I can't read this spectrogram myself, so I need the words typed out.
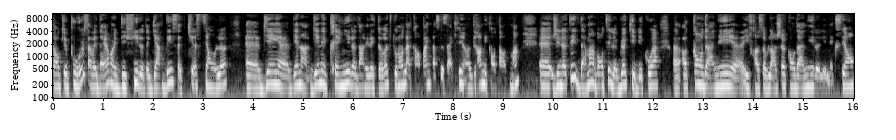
Donc pour eux, ça va être d'ailleurs un défi là, de garder cette question-là euh, bien bien bien imprégnée là, dans l'électorat tout au long de la campagne parce que ça crée un grand mécontentement. J'ai noté évidemment, bon, tu sais, le bloc québécois a condamné Yves-François Blanchet a condamné l'élection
